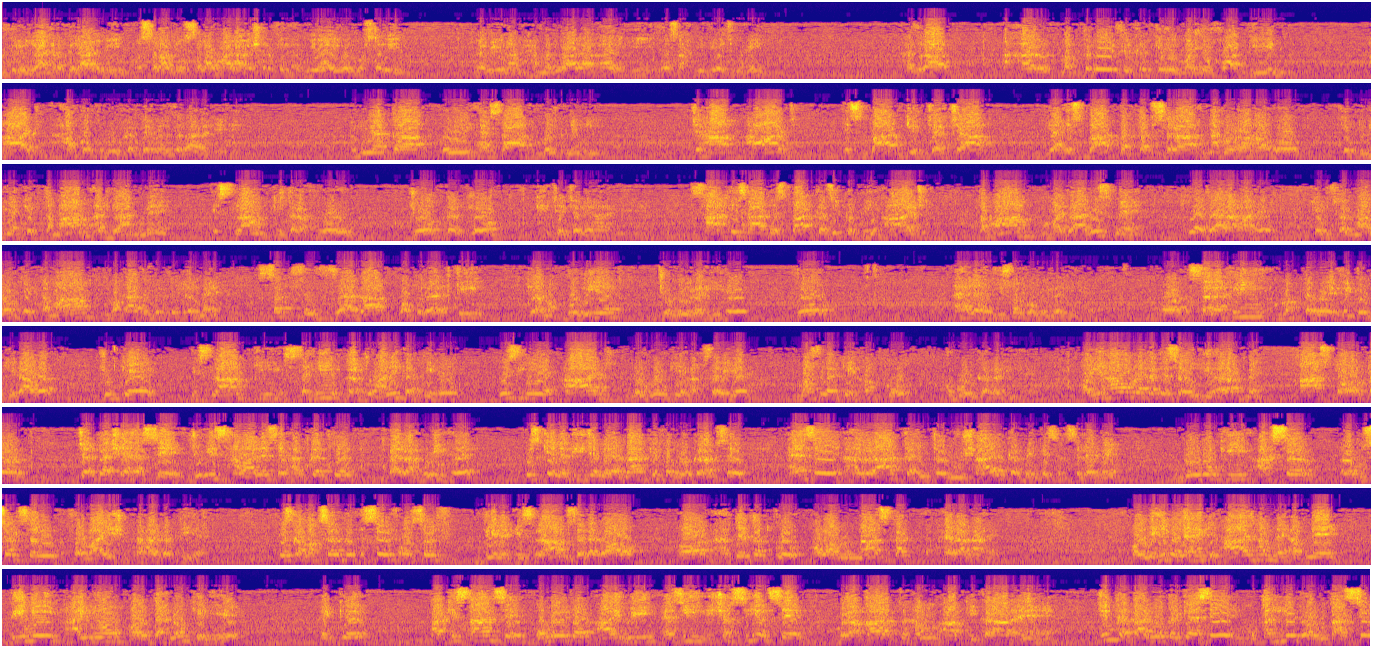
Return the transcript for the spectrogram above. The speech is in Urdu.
الحمد لله رب العالمين، والصلاة والسلام على أشرف الأنبياء والمرسلين نبينا محمد وعلى آله وصحبه أجمعين. حضرات، ہر مکتب فکر کے مرد و خواتین آج حق کو قبول کرتے ہوئے نظر آ رہے ہیں۔ دنیا کا کوئی ایسا ملک نہیں جہاں آج اس بات کی چرچا یا اس بات پر تبصرہ نہ ہو رہا ہو کہ دنیا کے تمام ادیان میں اسلام کی طرف لوگ جوک در جوک کھینچے چلے آ رہے ہیں۔ ساتھ ہی ساتھ اس بات کا ذکر بھی آج تمام مجالس میں کیا جا رہا ہے کہ مسلمانوں کے تمام مکاتب فکر میں سب سے زیادہ پاپولیرٹی یا مقبولیت جو مل رہی ہے وہ اہل حدیثوں کو مل رہی ہے۔ اور سلفی مکتب فکر کی دعوت چونکہ اسلام کی صحیح ترجمانی کرتی ہے اس لیے آج لوگوں کی اکثریت مسئلہ کے حق کو قبول کر رہی ہے۔ اور یہاں مملکت سعودی عرب میں، خاص طور پر جدہ شہر سے جو اس حوالے سے حرکت پیدا ہوئی ہے، اس کے نتیجے میں اللہ کے فضل و کرم سے ایسے حضرات کا انٹرویو شائع کرنے کے سلسلے میں لوگوں کی اکثر مسلسل فرمائش رہا کرتی ہے۔ اس کا مقصد صرف اور صرف دین اسلام سے لگاؤ اور حقیقت کو عوام الناس تک پھیلانا ہے۔ اور یہی وجہ ہے کہ آج ہم نے اپنے دینی بھائیوں اور بہنوں کے لیے ایک پاکستان سے عمرے پر آئی ہوئی ایسی شخصیت سے ملاقات ہم آپ کی کرا رہے ہیں، جن کا تعلق ایک ایسے مقلد اور متاثر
